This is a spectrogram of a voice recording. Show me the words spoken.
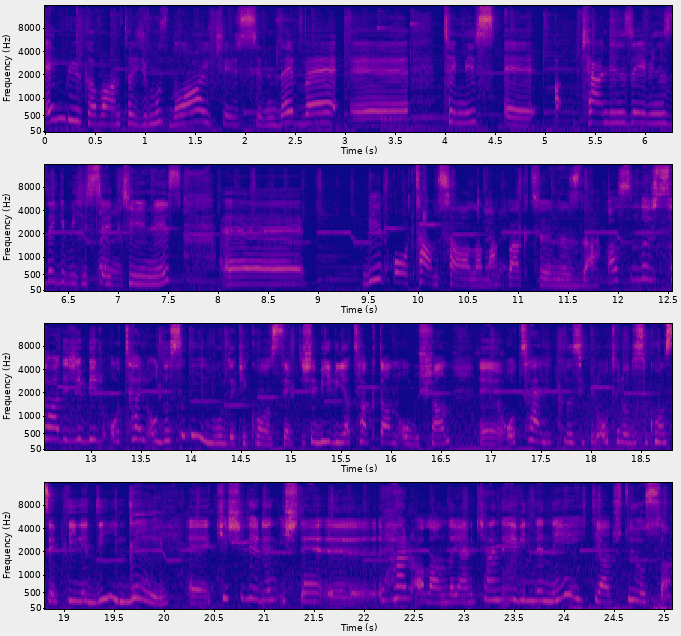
en büyük avantajımız doğa içerisinde ve e, temiz, e, kendinizi evinizde gibi hissettiğiniz e, bir ortam sağlamak Evet. baktığınızda. Aslında sadece bir otel odası değil buradaki konsept. İşte bir yataktan oluşan e, otel, klasik bir otel odası konseptiyle değil. de, Değil. e, kişilerin işte e, her alanda yani kendi evinde neye ihtiyaç duyuyorsa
